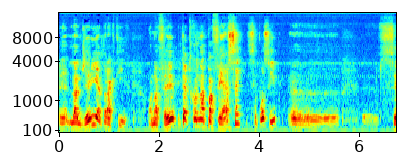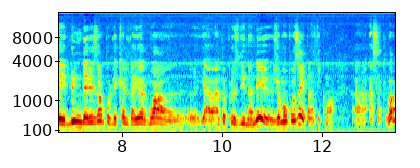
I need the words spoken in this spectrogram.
euh, l'Algérie attractive. On a fait, peut-être qu'on n'a pas fait assez, c'est possible. Euh, c'est l'une des raisons pour lesquelles d'ailleurs moi, il y a un peu plus d'une année, je m'opposais pratiquement à, à, cette loi.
